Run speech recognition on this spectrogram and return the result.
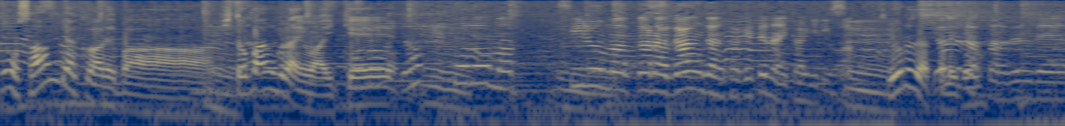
でも300あれば一晩ぐらいはいけ。よっぽど真っ昼間からガンガンかけてない限りは、夜だったら夜だったら全然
